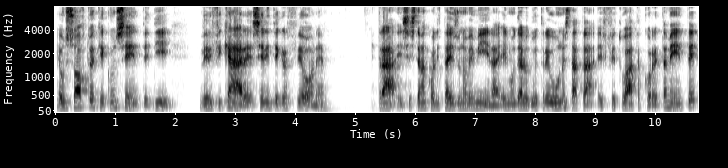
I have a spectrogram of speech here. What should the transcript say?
È un software che consente di verificare se l'integrazione tra il sistema qualità ISO 9000 e il modello 231 è stata effettuata correttamente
